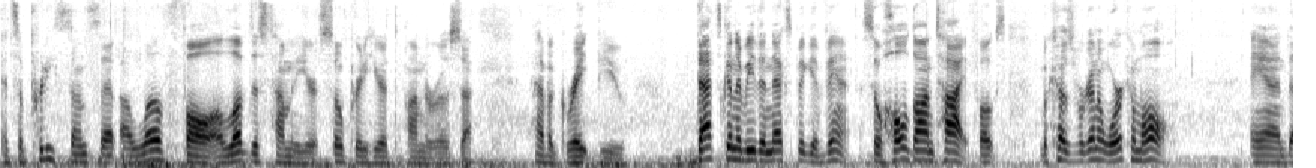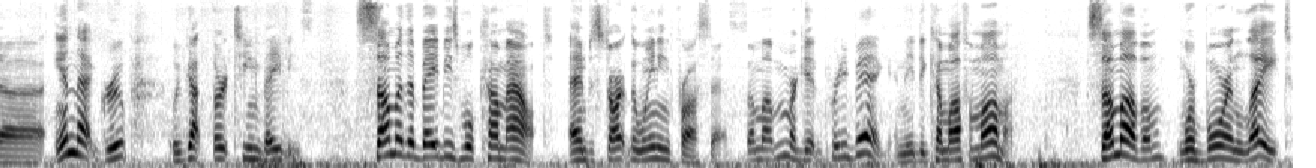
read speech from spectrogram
it's a pretty sunset. I love fall. I love this time of the year. It's so pretty here at the Ponderosa. Have a great view. That's going to be the next big event. So hold on tight, folks, because we're going to work them all. And uh, in that group, we've got 13 babies. Some of the babies will come out and start the weaning process. Some of them are getting pretty big and need to come off of mama. Some of them were born late,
